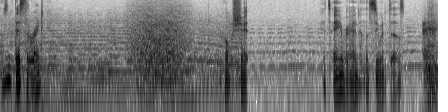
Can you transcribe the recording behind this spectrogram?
Wasn't this the red? Oh shit. It's a red. Let's see what it does. I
